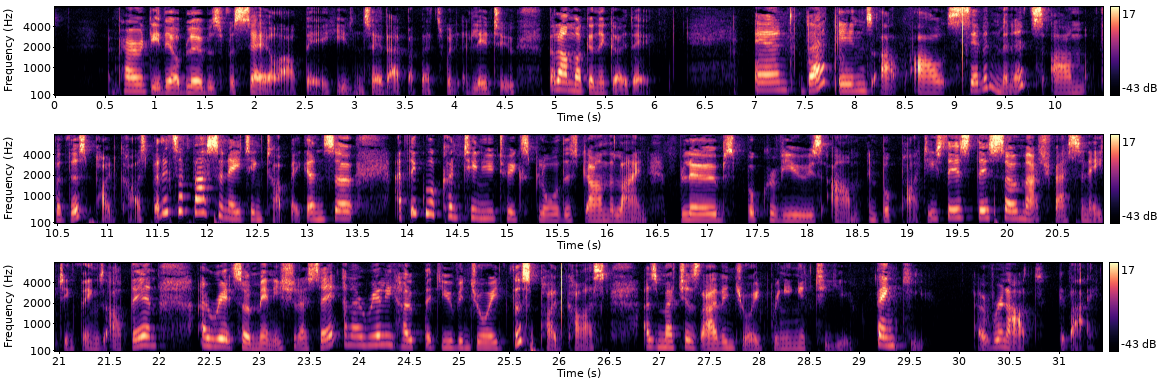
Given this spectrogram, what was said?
Apparently, there are blurbs for sale out there. He didn't say that, but that's what it led to. But I'm not going to go there. And that ends up our seven minutes um, for this podcast. But it's a fascinating topic. And so I think we'll continue to explore this down the line blurbs, book reviews, um, and book parties. There's, there's so much fascinating things out there. And I read so many, should I say. And I really hope that you've enjoyed this podcast as much as I've enjoyed bringing it to you. Thank you. Over and out. Goodbye.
